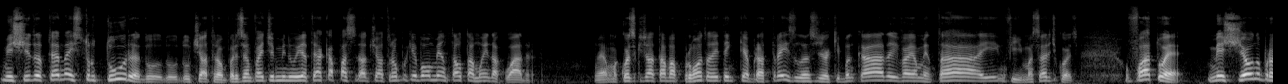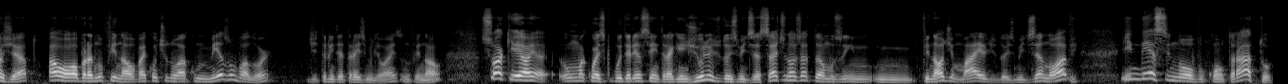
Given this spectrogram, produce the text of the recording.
mexido até na estrutura do, do, do teatrão. Por exemplo, vai diminuir até a capacidade do teatrão porque vai aumentar o tamanho da quadra. É uma coisa que já estava pronta, aí tem que quebrar três lances de arquibancada e vai aumentar, e, enfim, uma série de coisas. O fato é, mexeu no projeto, a obra no final vai continuar com o mesmo valor, de 33 milhões no final. Só que ah, uma coisa que poderia ser entregue em julho de 2017, nós já estamos em, em final de maio de 2019, e nesse novo contrato,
